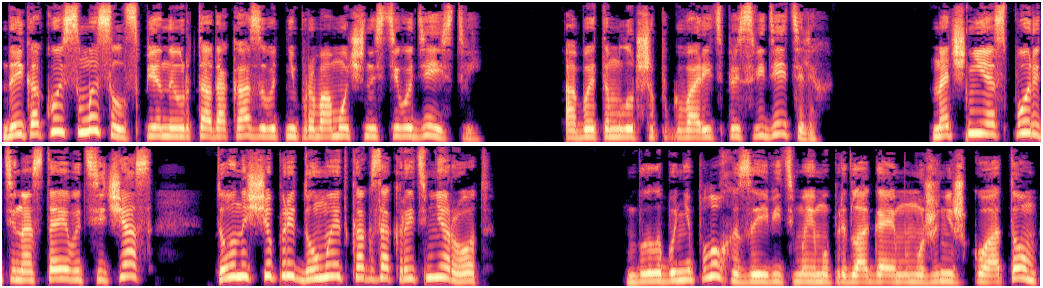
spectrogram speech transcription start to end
да и какой смысл с пеной у рта доказывать неправомочность его действий? Об этом лучше поговорить при свидетелях. Начни я спорить и настаивать сейчас, то он еще придумает, как закрыть мне рот. Было бы неплохо заявить моему предлагаемому женишку о том,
